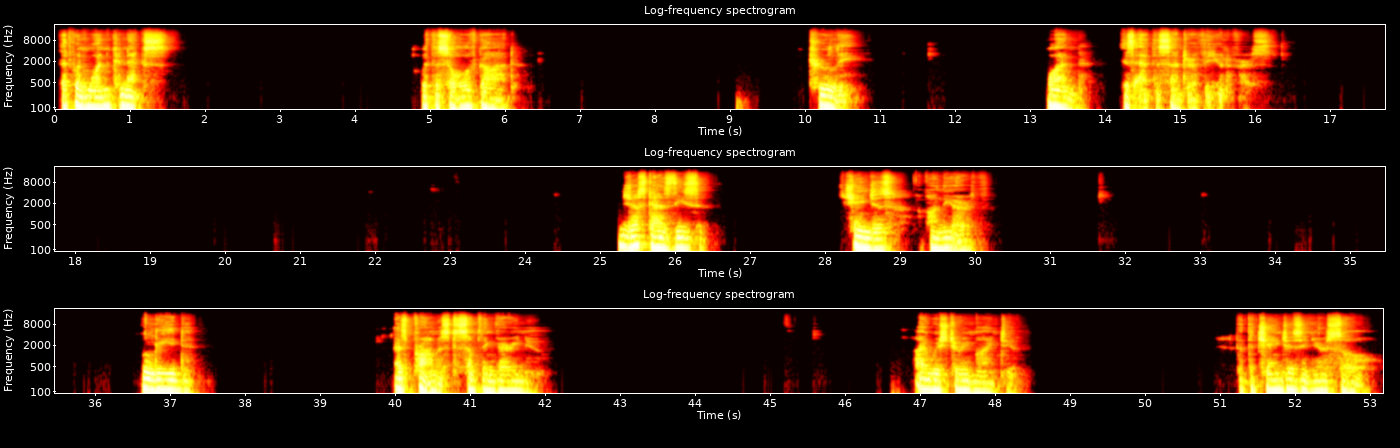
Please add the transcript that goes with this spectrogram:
That when one connects with the soul of God, truly one is at the center of the universe. Just as these changes upon the earth. Will lead as promised to something very new. I wish to remind you that the changes in your soul,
